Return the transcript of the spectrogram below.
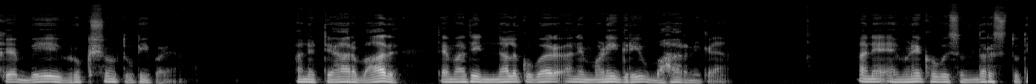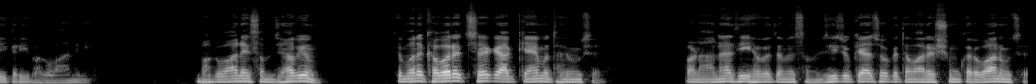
કે બે વૃક્ષો તૂટી પડ્યા અને ત્યારબાદ તેમાંથી નલકુબર અને મણિગ્રીવ બહાર નીકળ્યા. અને એમણે ખૂબ સુંદર સ્તુતિ કરી ભગવાનની. ભગવાને સમજાવ્યું કે મને ખબર જ છે કે આ કેમ થયું છે, પણ આનાથી હવે તમે સમજી ચૂક્યા છો કે તમારે શું કરવાનું છે.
